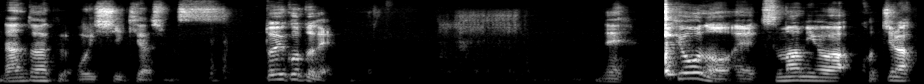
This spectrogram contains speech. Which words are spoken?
なんとなく美味しい気がします。ということで、ね、今日の、えーつまみはこちら。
